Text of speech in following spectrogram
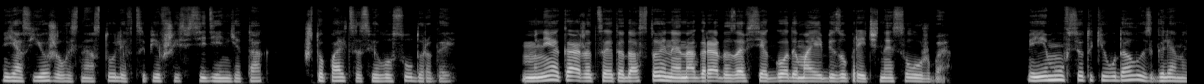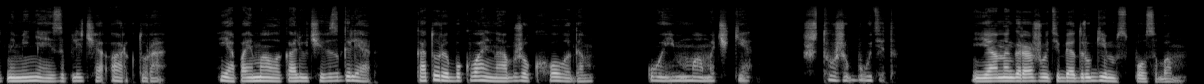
Я съежилась на стуле, вцепившись в сиденье так, что пальцы свело судорогой. «Мне кажется, это достойная награда за все годы моей безупречной службы». И ему все таки удалось глянуть на меня из-за плеча Арктура. Я поймала колючий взгляд, который буквально обжег холодом. «Ой, мамочки, что же будет?» «Я награжу тебя другим способом»,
